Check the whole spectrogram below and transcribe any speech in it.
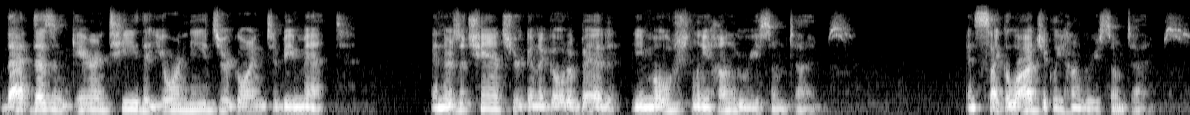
that doesn't guarantee that your needs are going to be met. And there's a chance you're going to go to bed emotionally hungry sometimes and psychologically hungry sometimes.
